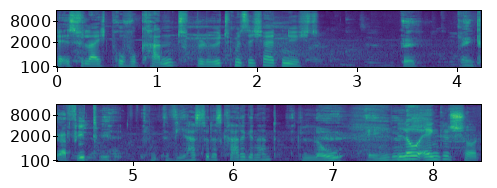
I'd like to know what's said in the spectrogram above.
der ist vielleicht provokant, blöd mit Sicherheit nicht. Äh, Ein Graffiti. Wie hast du das gerade genannt? Low Angle? Low-Angle-Shot.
